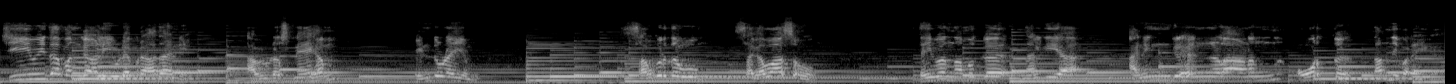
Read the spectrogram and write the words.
ജീവിത പങ്കാളിയുടെ പ്രാധാന്യം അവരുടെ സ്നേഹം പിന്തുണയും സൗഹൃദവും സഹവാസവും ദൈവം നമുക്ക് നൽകിയ അനുഗ്രഹങ്ങളാണെന്ന് ഓർത്ത് നന്ദി പറയുക.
